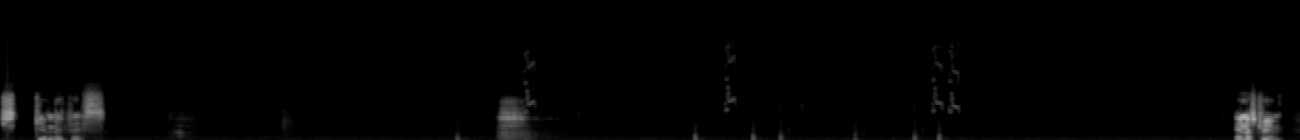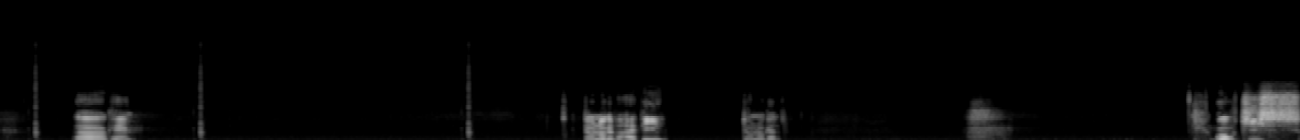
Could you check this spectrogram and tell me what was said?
Just give me this. In a stream. Okay. Don't look at the IP. Don't look at. Whoa, Jesus.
